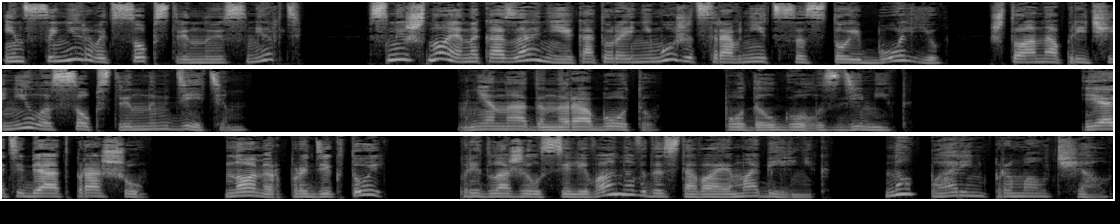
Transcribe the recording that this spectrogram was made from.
Инсценировать собственную смерть — смешное наказание, которое не может сравниться с той болью, что она причинила собственным детям. «Мне надо на работу», — подал голос Демид. «Я тебя отпрошу. Номер продиктуй», — предложил Селиванов, доставая мобильник но парень промолчал.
